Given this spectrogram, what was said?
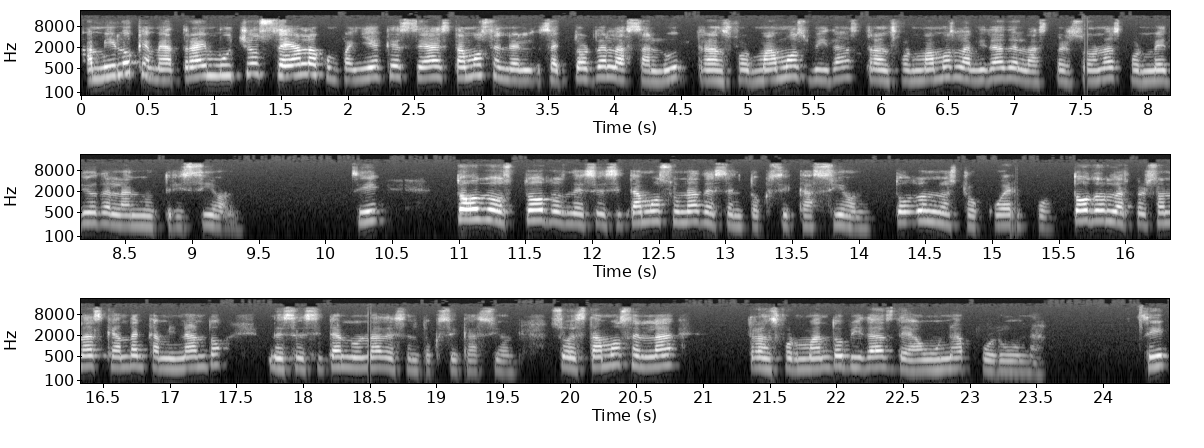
A mí lo que me atrae mucho, sea la compañía que sea, estamos en el sector de la salud, transformamos vidas, transformamos la vida de las personas por medio de la nutrición. ¿Sí? Todos, todos necesitamos una desintoxicación, todo nuestro cuerpo, todas las personas que andan caminando necesitan una desintoxicación. So, estamos en la transformando vidas de a una por una, ¿sí?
